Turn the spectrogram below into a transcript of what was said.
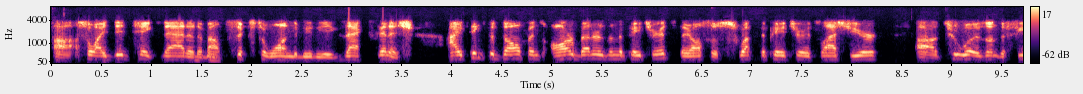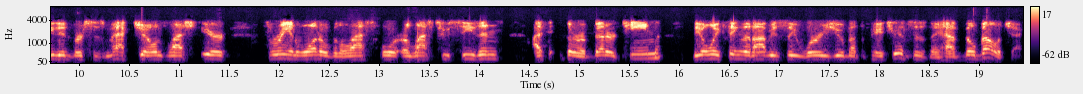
Uh, so I did take that at about six to one to be the exact finish. I think the Dolphins are better than the Patriots. They also swept the Patriots last year. Uh, Tua is undefeated versus Mac Jones last year, three and one over the last four or last two seasons. I think they're a better team. The only thing that obviously worries you about the Patriots is they have Bill Belichick,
